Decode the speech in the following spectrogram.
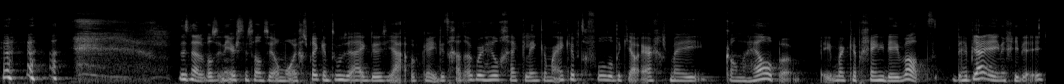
dus nou, dat was in eerste instantie al een mooi gesprek. En toen zei ik dus, ja, oké, dit gaat ook weer heel gek klinken. Maar ik heb het gevoel dat ik jou ergens mee kan helpen. Maar ik heb geen idee wat. Heb jij enig idee?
